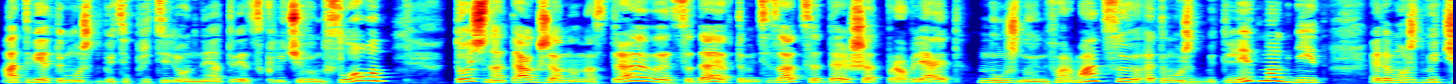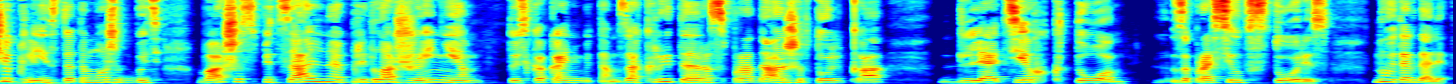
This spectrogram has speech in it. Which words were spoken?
ответы, может быть, определенный ответ с ключевым словом. Точно так же оно настраивается, да, и автоматизация дальше отправляет нужную информацию. Это может быть лид-магнит, это может быть чек-лист, это может быть ваше специальное предложение, то есть какая-нибудь там закрытая распродажа только для тех, кто запросил в сторис, ну и так далее.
